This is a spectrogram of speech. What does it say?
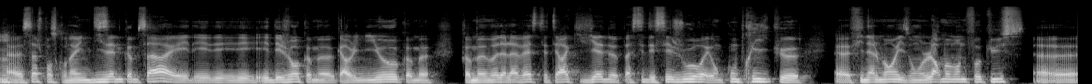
Mmh. ça, je pense qu'on a une dizaine comme ça, et des, des, et des gens comme Caroline Mignot, comme comme Mode à la veste, etc., qui viennent passer des séjours et ont compris que euh, finalement, ils ont leur moment de focus euh,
